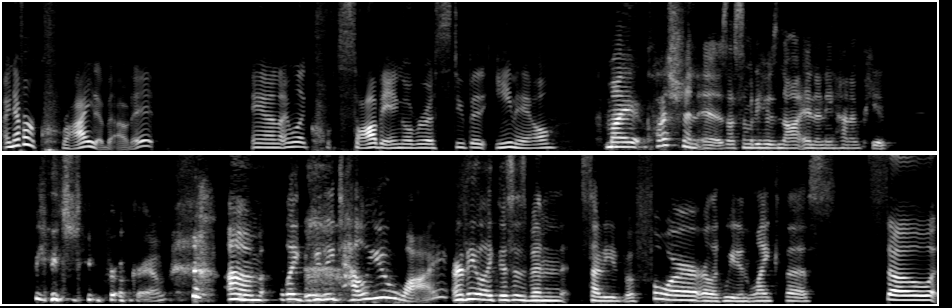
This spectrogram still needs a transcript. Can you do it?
I never cried about it. And I'm like sobbing over a stupid email. My question is as somebody who's not in any kind of PhD program. Um, like, do they tell you why? Are they like, this has been studied before, or like, we didn't like this? So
